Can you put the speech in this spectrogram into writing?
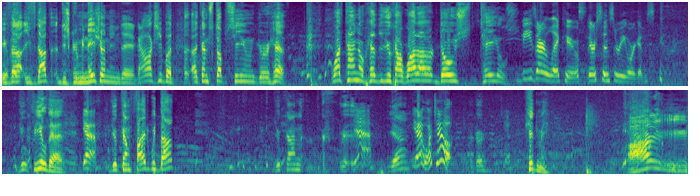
if that, if that discrimination in the galaxy, but I can't stop seeing your head. what kind of head do you have? What are those tails? These are Leku. They're sensory organs. You feel that? yeah. You can fight with that? You can. Uh, yeah. Yeah. Yeah, watch out. Okay. Yeah. Hit me. ¡Ay!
